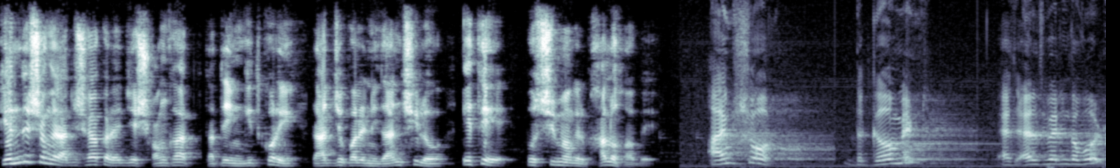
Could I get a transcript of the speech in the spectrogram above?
কেন্দ্রের সঙ্গে রাজ্য সরকারের যে সংঘাত তাতে ইঙ্গিত করেই রাজ্যপালের নিদান ছিল এতে পশ্চিমবঙ্গের ভালো হবে। I am sure the government, as elsewhere in the world,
